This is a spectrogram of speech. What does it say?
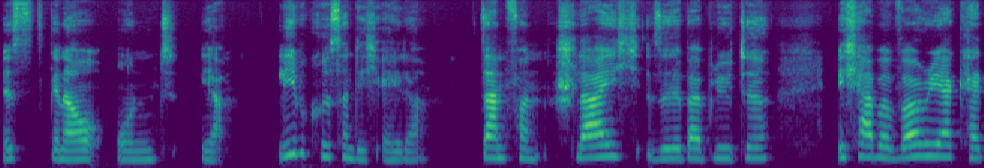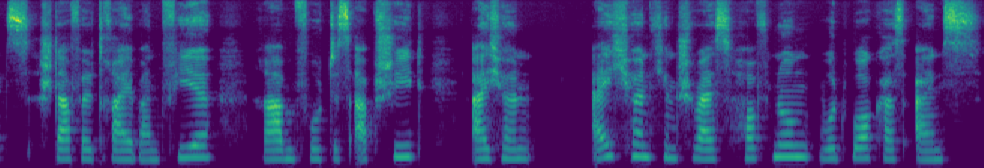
ist, genau und ja. Liebe Grüße an dich, Ada. Dann von Schleich, Silberblüte: „Ich habe Warrior Cats Staffel 3, Band 4, Rabenpfotes Abschied, Eichhörn Eichhörnchenschweiß Hoffnung, Woodwalkers 1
